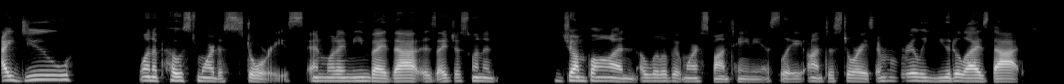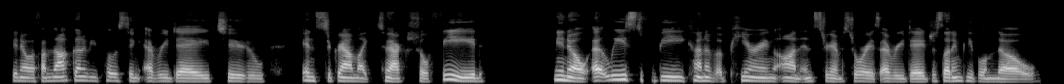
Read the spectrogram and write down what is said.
I do want to post more to stories. And what I mean by that is I just want to jump on a little bit more spontaneously onto stories and really utilize that. You know, if I'm not going to be posting every day to Instagram, like to actual feed, you know, at least be kind of appearing on Instagram stories every day, just letting people know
